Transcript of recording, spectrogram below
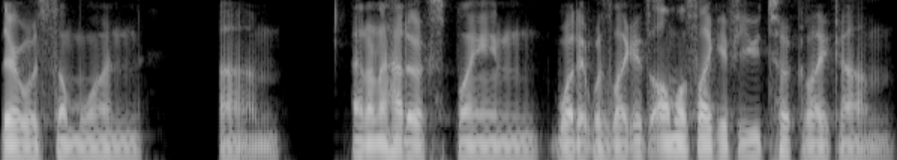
there was someone um i don't know how to explain what it was like it's almost like if you took like um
